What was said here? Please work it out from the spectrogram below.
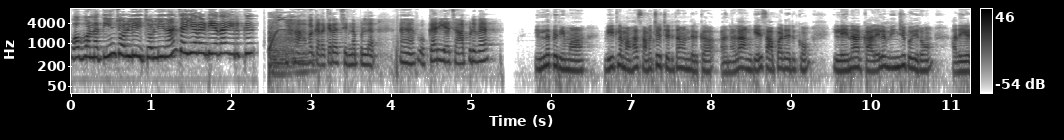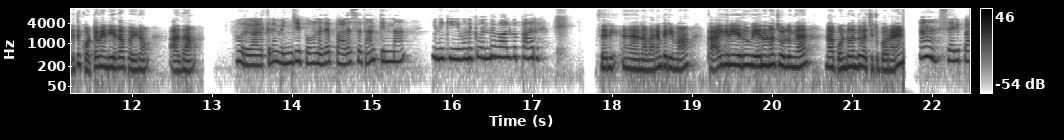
ஒவ்வொன்றத்தையும் சொல்லி சொல்லி தான் செய்ய வேண்டியதா இருக்கு. அவ கிடக்குற சின்ன பிள்ளை. ஆ, உட்காரியா சாப்பிடுவேன் இல்ல பெரியம்மா வீட்ல மகா சமைச்சு வச்சுட்டு தான் வந்திருக்கா. அதனால அங்கேயே சாப்பாடு இருக்கும். இல்லைன்னா காலையில மிஞ்சி போயிடும் அதை எடுத்து கொட்ட வேண்டியதா போயிடும். அதான். ஒரு காலத்துல மிஞ்சி போனதை பழசு தான் தின்னான். இன்னைக்கு இவனுக்கு வந்து வாழ்வு பாரு. சரி நான் வரேன் பெரியம்மா. காய்கறி எதுவும் வேணும்னா சொல்லுங்க. நான் கொண்டு வந்து வச்சுட்டு போறேன். சரிப்பா.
